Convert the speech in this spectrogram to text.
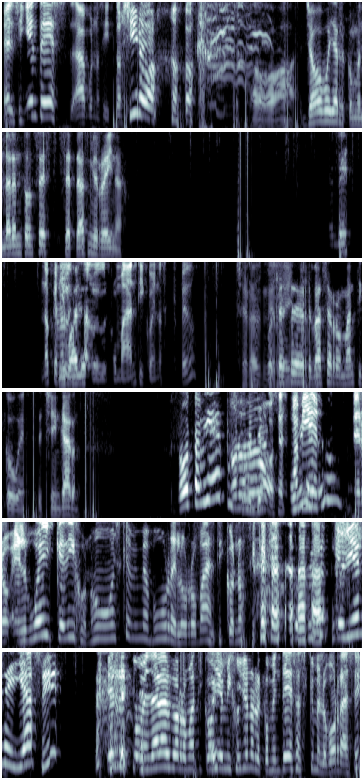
El siguiente es. Ah, bueno, sí, Toshiro. Oh, yo voy a recomendar entonces Serás mi reina. Dale. No, que no Igual- les gusta lo romántico y no sé qué pedo. Serás Pues este va a ser romántico, güey. Se chingaron. No, está bien. Pues, No, no, no, ya- no, o sea, está bien. ¿no? Pero el güey que dijo, no, es que a mí me aburre lo romántico, no sé qué. Que viene y ya, ¿sí? Es recomendar algo romántico. Oye, mijo, yo no recomendé eso, así que me lo borras, ¿eh?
